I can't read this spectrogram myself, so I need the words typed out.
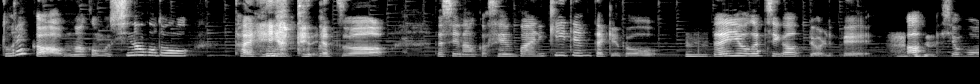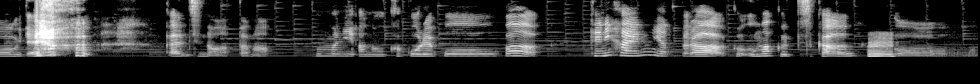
どれか、なんかもう死ぬほど大変やってるやつは、私なんか先輩に聞いてみたけど、うん。内容が違うって言われて、あ、しょぼーみたいな 感じのあったな。ほんまにあの、過去レポが手に入るんやったら、こう、うまく使う。うん。こう、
